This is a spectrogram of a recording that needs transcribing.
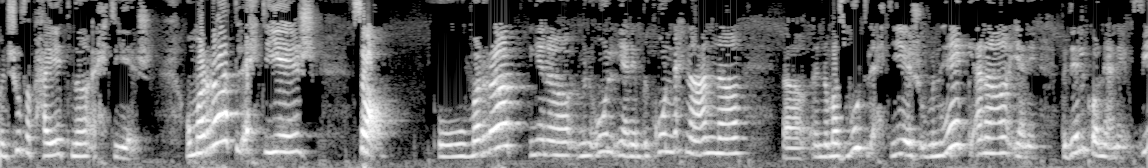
بنشوفه بحياتنا احتياج. ومرات الاحتياج صعب. ومرات يعني بنقول يعني بيكون نحن عنا آه إنه مزبوط الاحتياج. ومن هيك أنا يعني بدي لكم يعني في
